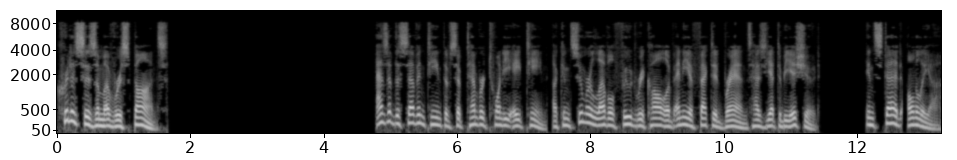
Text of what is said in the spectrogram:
Criticism of response As of 17 September 2018, a consumer-level food recall of any affected brands has yet to be issued. Instead, only a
